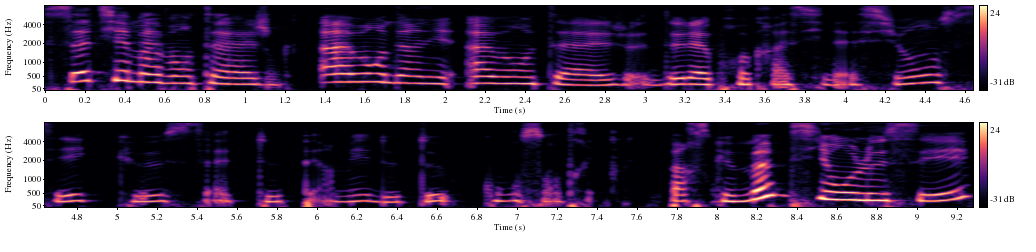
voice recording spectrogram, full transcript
Septième avantage, donc avant-dernier avantage de la procrastination, c'est que ça te permet de te concentrer. Parce que même si on le sait,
